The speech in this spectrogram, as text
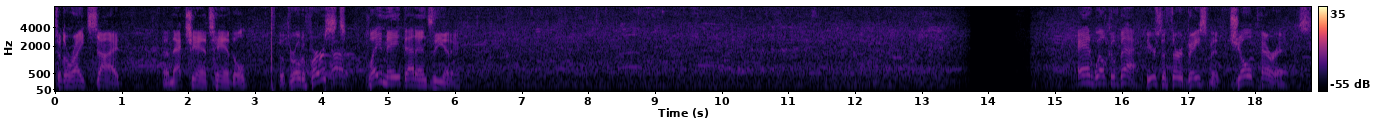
To the right side. And that chance handled. The throw to first. Play made. That ends the inning. And welcome back. Here's the third baseman, Joe Perez.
